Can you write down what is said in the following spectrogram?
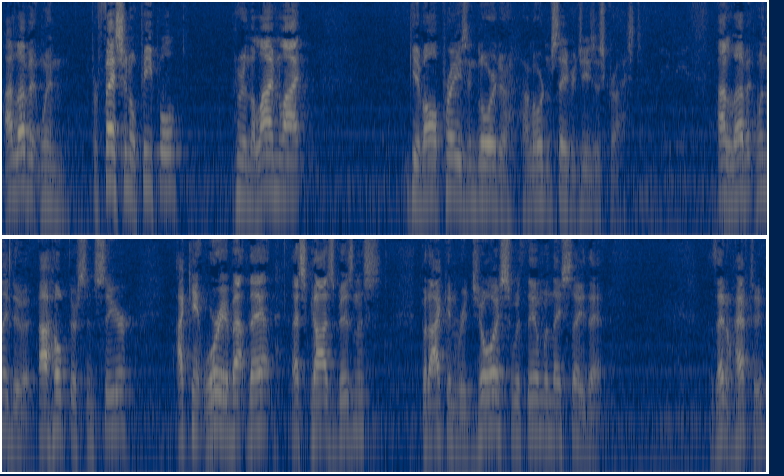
I love it when professional people who are in the limelight give all praise and glory to our Lord and Savior Jesus Christ. I love it when they do it. I hope they're sincere. I can't worry about that. That's God's business. But I can rejoice with them when they say that. Because they don't have to.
